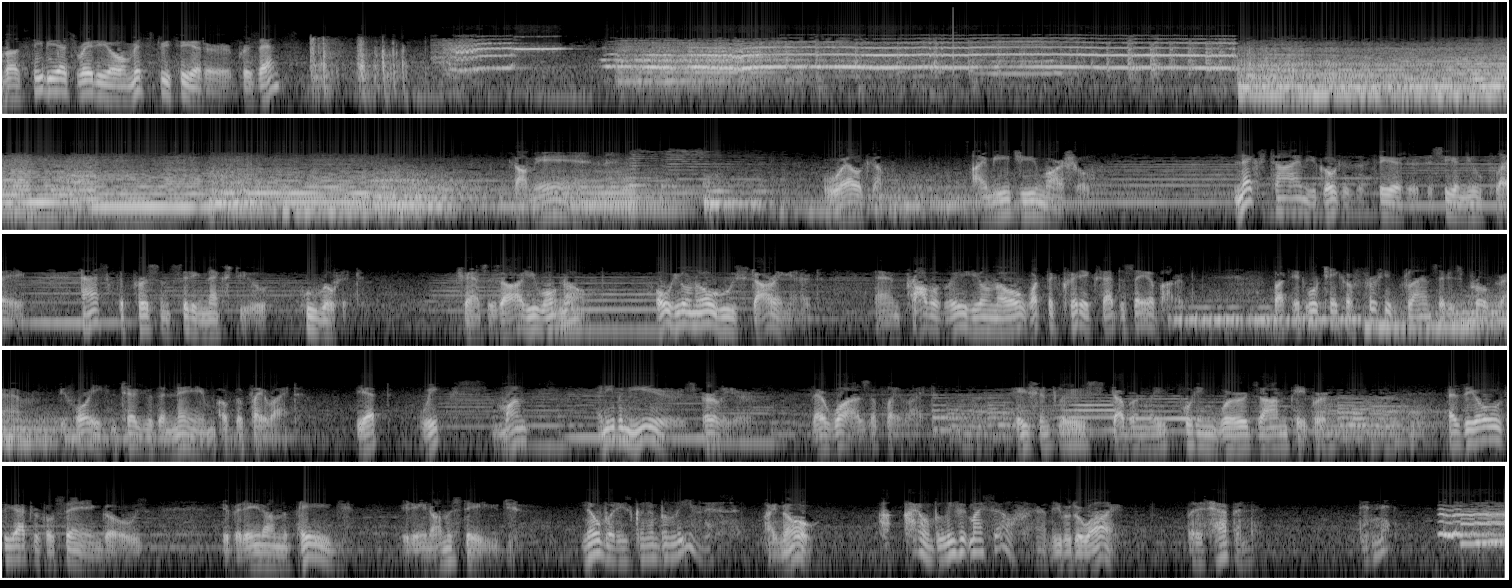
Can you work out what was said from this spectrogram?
The CBS Radio Mystery Theater presents. Time you go to the theater to see a new play, ask the person sitting next to you who wrote it. Chances are he won't know. Oh, he'll know who's starring in it, and probably he'll know what the critics had to say about it. But it will take a furtive glance at his program before he can tell you the name of the playwright. Yet, weeks, months, and even years earlier, there was a playwright patiently, stubbornly putting words on paper. As the old theatrical saying goes, if it ain't on the page, it ain't on the stage. Nobody's going to believe this. I know. I, I don't believe it myself. And neither do I. But it happened. Didn't it?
